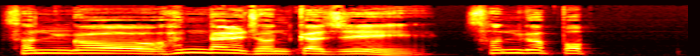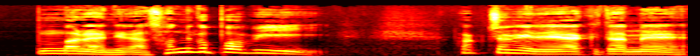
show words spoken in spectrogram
선거 한 달 전까지 선거법뿐만 아니라 선거법이 확정이 돼야 그다음에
